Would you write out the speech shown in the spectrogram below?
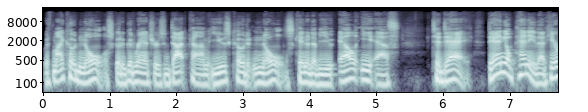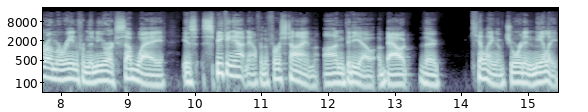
with my code Knowles. Go to goodranchers.com, use code Knowles, K N O W L E S, today. Daniel Penny, that hero Marine from the New York subway, is speaking out now for the first time on video about the killing of Jordan Neely.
